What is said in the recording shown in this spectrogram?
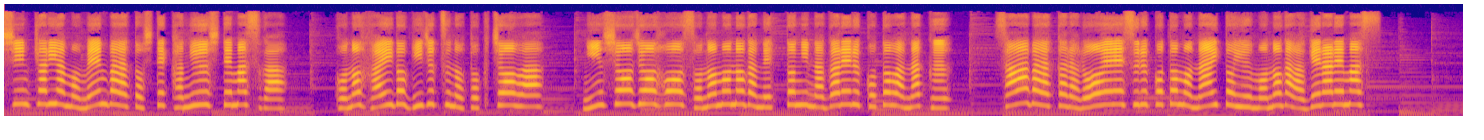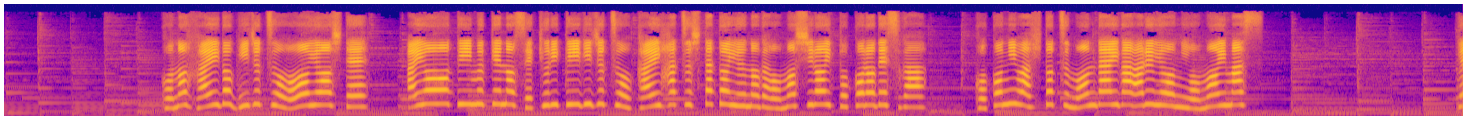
信キャリアもメンバーとして加入してますが、このハイド技術の特徴は、認証情報そのものがネットに流れることはなく、サーバーから漏洩することもないというものが挙げられます。このハイド技術を応用して、IoT 向けのセキュリティ技術を開発したというのが面白いところですが、ここには一つ問題があるように思います。現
